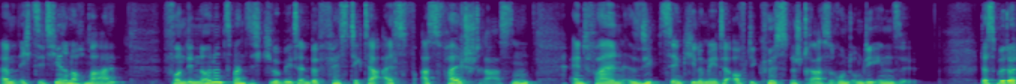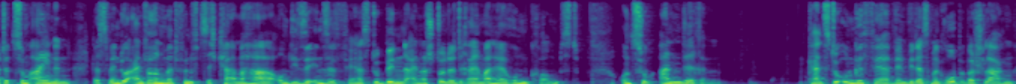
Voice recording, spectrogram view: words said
ähm, ich zitiere nochmal, von den 29 Kilometern befestigter Asphaltstraßen entfallen 17 Kilometer auf die Küstenstraße rund um die Insel. Das bedeutet zum einen, dass wenn du einfach nur mit 50 km/h um diese Insel fährst, du binnen einer Stunde dreimal herumkommst. Und zum anderen kannst du ungefähr, wenn wir das mal grob überschlagen,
